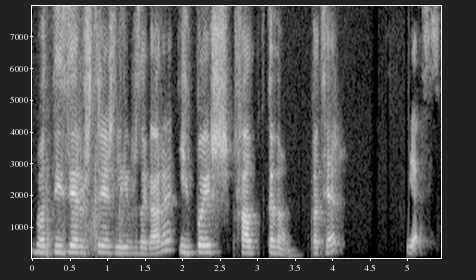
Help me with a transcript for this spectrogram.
Vou-te dizer os três livros agora e depois falo de cada um. Pode ser? Yes.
